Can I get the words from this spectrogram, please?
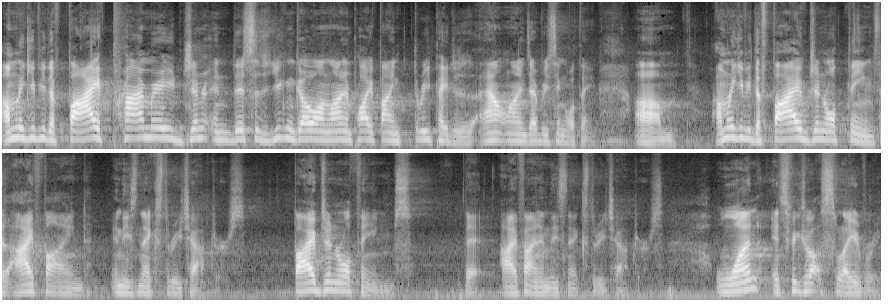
I'm going to give you the five primary, gener- and this is, you can go online and probably find three pages that outlines every single thing. Um, I'm going to give you the five general themes that I find in these next three chapters. Five general themes that I find in these next three chapters. One, it speaks about slavery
